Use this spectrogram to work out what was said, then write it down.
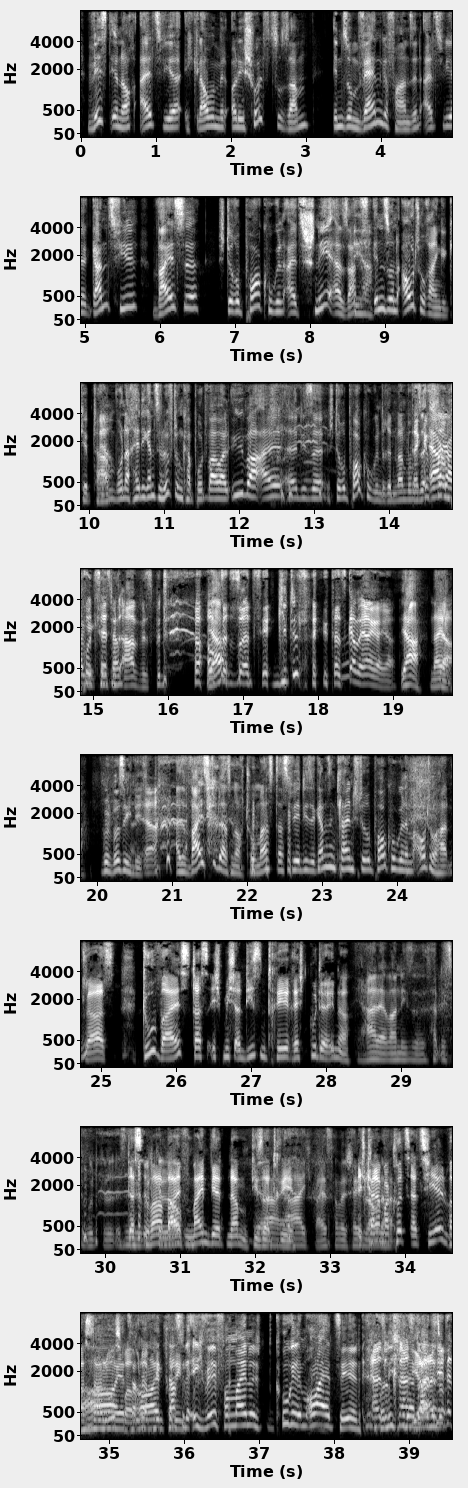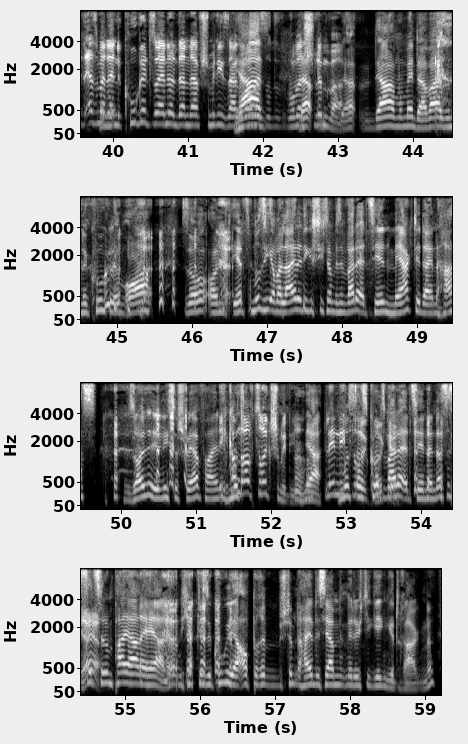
Wisst ihr noch, als wir, ich glaube, mit Olli Schulz zusammen in so einem Van gefahren sind, als wir ganz viel weiße Styroporkugeln als Schneeersatz Ja. in so ein Auto reingekippt haben, Ja. wo nachher die ganze Lüftung kaputt war, weil überall äh, diese Styroporkugeln drin waren, wo Da wir so Ärger einen Prozess mit. Avis. Bitte hör auf, Ja? das zu erzählen. Gibt es? Das gab Ärger, ja. Ja, naja. Ja. Gut, wusste ich nicht. Ja. Also weißt du das noch, Thomas, dass wir diese ganzen kleinen Styroporkugeln im Auto hatten? Klaas, du weißt, dass ich mich an diesen Dreh recht gut erinnere. Ja, der war nicht so, es hat nicht so gut, ist nicht Das so gut war mein, gelaufen. mein Vietnam, dieser ja, Dreh. Ja, ich weiß, aber ich, Ich kann ja mal kurz erzählen, was da oh, los jetzt, war. oh, jetzt du, ich will von meine Kugel im Ohr erzählen Also und nicht Klaas, wieder du deine. erzählst jetzt erstmal deine Kugel zu Ende und dann darf Schmidt sagen, Ja, warum es, da- schlimm war. Ja, ja, Moment, da war so eine Kugel im Ohr. So, und jetzt muss ich aber leider die Geschichte noch ein bisschen weiter erzählen. Merk dir deinen Hass. Sollte dir nicht so schwer fallen. Ich komme muss- drauf zurück, Schmidt. Ja, Lehn ich dich muss zurück. das kurz Okay. weiter erzählen, denn das ist Ja, jetzt ja. schon ein paar Jahre her. Ne? Und ich habe diese Kugel ja auch be- bestimmt ein halbes Jahr mit mir durch die Gegend getragen. Ne?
